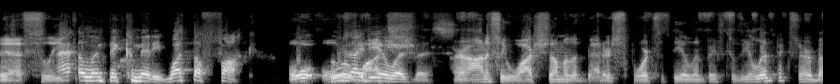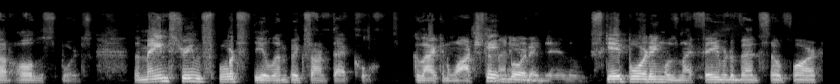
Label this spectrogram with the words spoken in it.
yeah, sleep. At Olympic Committee, what the fuck? Or, or Whose idea watch- was this? or honestly watch some of the better sports at the Olympics because the Olympics are about all the sports. The mainstream sports at the Olympics aren't that cool because I can watch them any Skateboarding. day of the week. Skateboarding was my favorite event so far.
